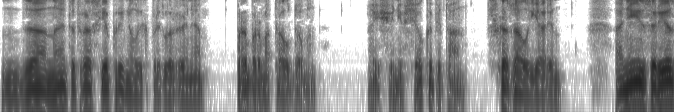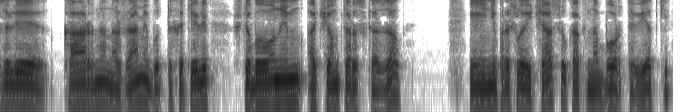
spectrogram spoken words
Да, на этот раз я принял их предложение, — пробормотал Доман. — А еще не все, капитан. —— сказал Ярин. Они изрезали Карна ножами, будто хотели, чтобы он им о чем-то рассказал. И не прошло и часу, как на борт ветки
